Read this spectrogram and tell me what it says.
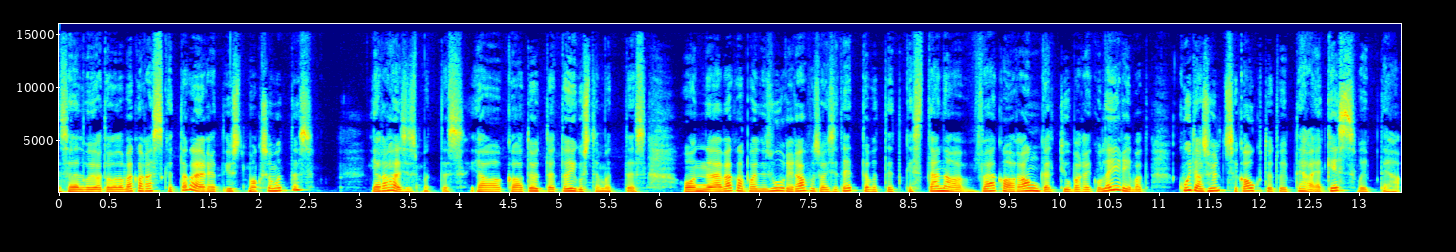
sellel võivad olla väga rasked tagajärjed just maksu mõttes ja rahalises mõttes ja ka töötajate õiguste mõttes, on väga palju suuri rahvusvahelised ettevõtteid, kes täna väga rangelt juba reguleerivad, kuidas üldse kaugtööd võib teha ja kes võib teha.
